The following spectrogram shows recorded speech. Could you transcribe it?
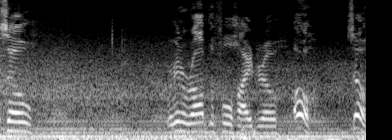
so we're gonna rob the full hydro. Oh, so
